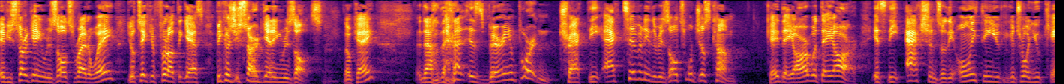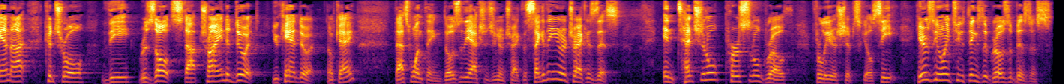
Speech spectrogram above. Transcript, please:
If you start getting results right away, you'll take your foot off the gas because you start getting results. Okay? Now that is very important. Track the activity, the results will just come. Okay, they are what they are. It's the actions are the only thing you can control. You cannot control the results. Stop trying to do it. You can't do it. Okay? That's one thing. Those are the actions you're going to track. The second thing you're going to track is this intentional personal growth for leadership skills. See, here's the only two things that grows a business.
